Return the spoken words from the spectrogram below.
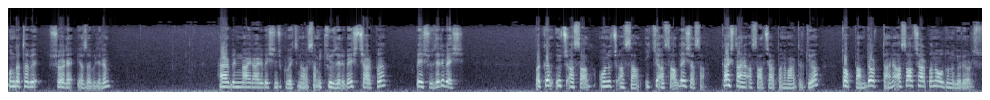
bunu da tabi şöyle yazabilirim. Her birinin ayrı ayrı 5. kuvvetini alırsam 2 üzeri 5 çarpı 5 üzeri 5. Bakın 3 asal, 13 asal, 2 asal, 5 asal. Kaç tane asal çarpanı vardır diyor. toplam 4 tane asal çarpanı olduğunu görüyoruz.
